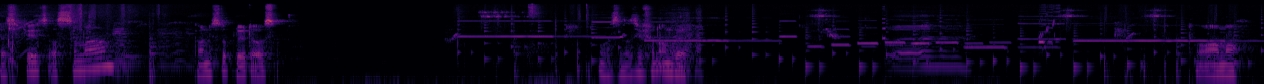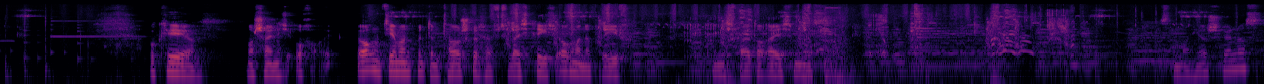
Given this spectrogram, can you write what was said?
Das sieht jetzt erst einmal gar nicht so blöd aus. Was ist denn das hier für ein Onkel? Du Armer. Okay, wahrscheinlich auch irgendjemand mit dem Tauschgeschäft. Vielleicht kriege ich irgendwann einen Brief, den ich weiterreichen muss. Was haben wir hier Schönes?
